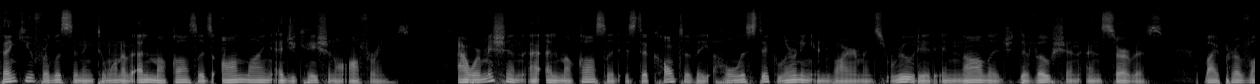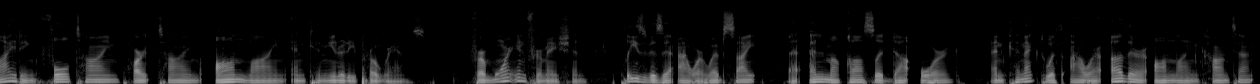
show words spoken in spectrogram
Thank you for listening to one of Al Maqasid's online educational offerings. Our mission at Al Maqasid is to cultivate holistic learning environments rooted in knowledge, devotion, and service by providing full time, part time, online, and community programs. For more information, please visit our website at almaqasid.org and connect with our other online content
